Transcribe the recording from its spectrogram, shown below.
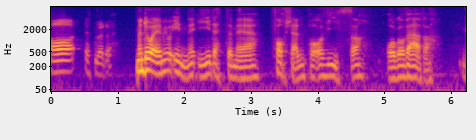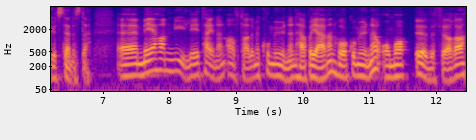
av et møte. Men da er vi jo inne i dette med forskjellen på å vise og å være gudstjeneste. Eh, vi har nylig tegna en avtale med kommunen her på Jæren, Hå kommune, om å overføre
